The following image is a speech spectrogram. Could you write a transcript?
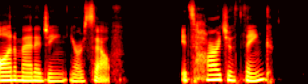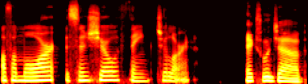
on managing yourself. It's hard to think of a more essential thing to learn. Excellent job,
